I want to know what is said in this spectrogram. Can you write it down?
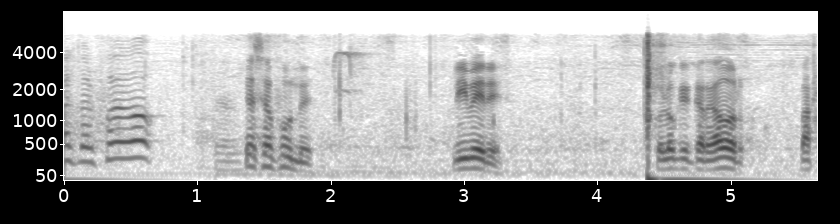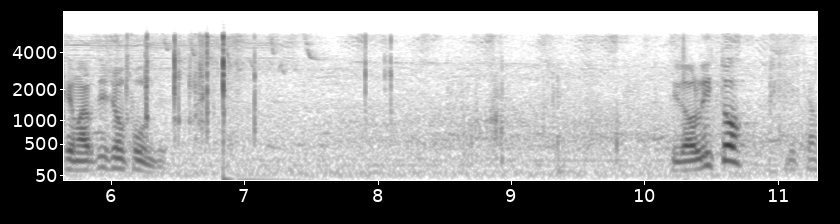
Alto el fuego. Ya se funde. Libere. Coloque cargador. Baje martillo, en funde. ¿Tirado listo? Listo.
